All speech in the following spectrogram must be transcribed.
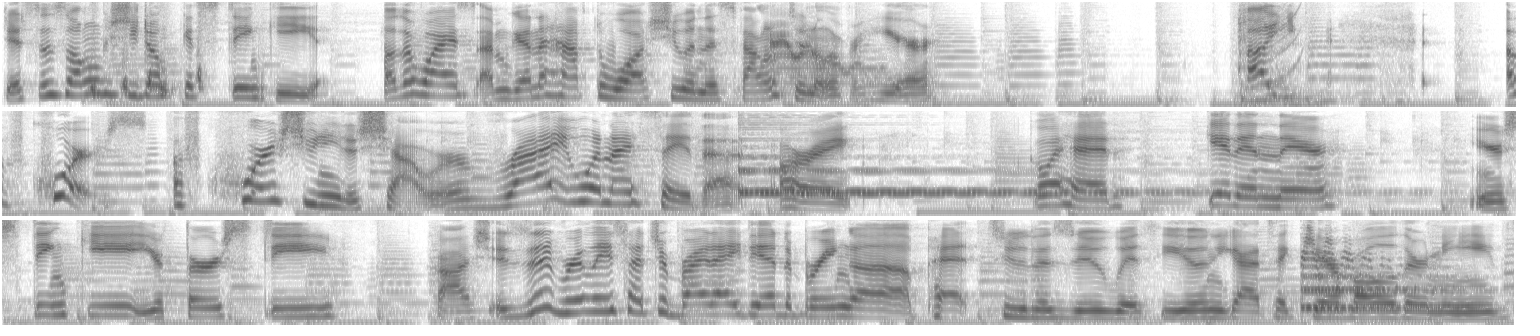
Just as long as you don't get stinky. Otherwise, I'm gonna have to wash you in this fountain over here. Uh, of course. Of course you need a shower. Right when I say that. All right. Go ahead. Get in there. You're stinky. You're thirsty. Gosh, is it really such a bright idea to bring a pet to the zoo with you and you gotta take care of all of their needs?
